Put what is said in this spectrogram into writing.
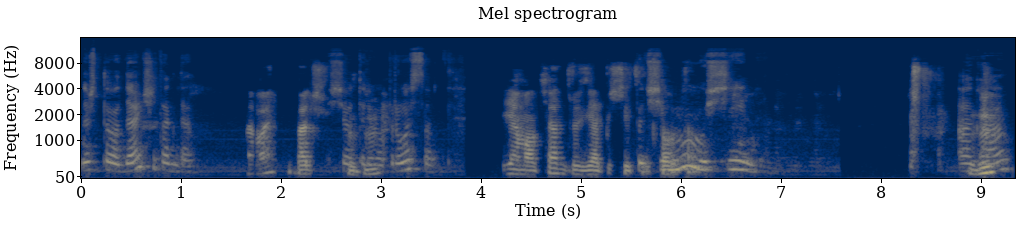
Ну что, дальше тогда? Давай, дальше. Еще угу. три вопроса. Я молчат, друзья, пишите. Почему мужчины? Ага. Угу.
